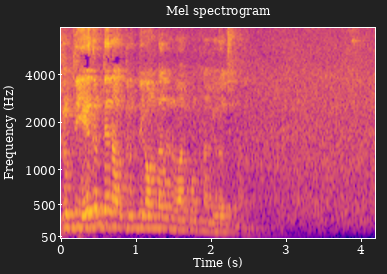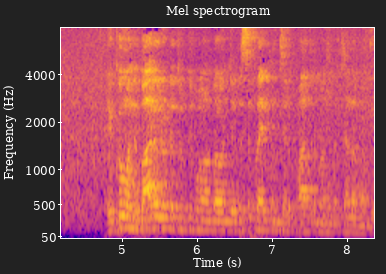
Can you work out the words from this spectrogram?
తృప్తి ఏది ఉంటే నాకు తృప్తిగా ఉంటుందని నువ్వు అనుకుంటున్నావు ఈరోజు ఎక్కువ మంది భార్యలు ఉంటే తృప్తిగా ఉంటావు అని చెప్పేసి ప్రయత్నించారు పాత్ర మంది చాలా మంది.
